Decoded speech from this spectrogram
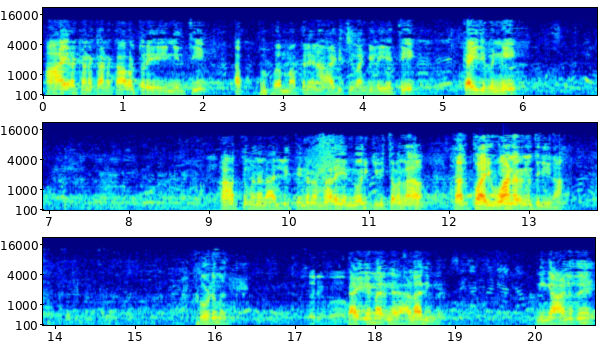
ஆயிரக்கணக்கான காவல்துறையை நிறுத்தி அப்- மக்களை எல்லாம் அடிச்சு வண்டியில ஏத்தி கைது பண்ணி ஆத்து மணல் அள்ளி தின்ன மலையை நொறுக்கி வித்தவன்லாம் கல்குவாரி ஓனர்னு தெரியலாம். கொடுமை. தைரியமா இருங்க அழாதீங்க. நீங்க அழுது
